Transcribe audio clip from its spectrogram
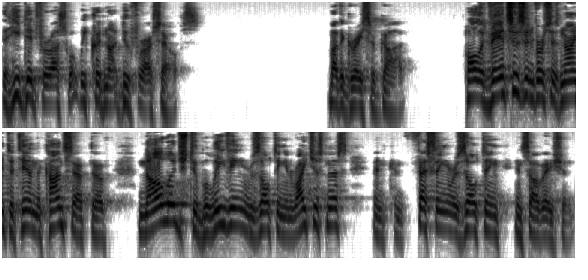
That he did for us what we could not do for ourselves. By the grace of God. Paul advances in verses 9 to 10 the concept of knowledge to believing resulting in righteousness and confessing resulting in salvation.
